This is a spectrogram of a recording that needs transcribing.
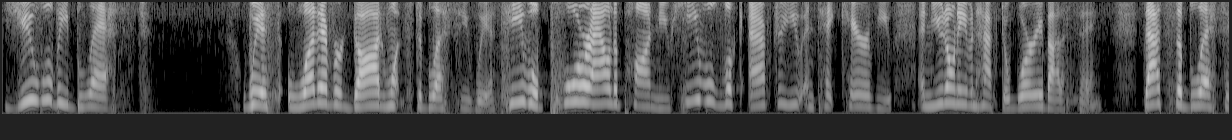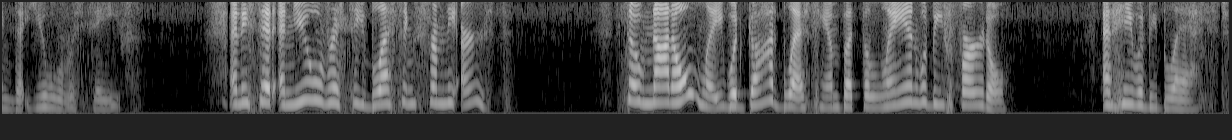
"You will be blessed with whatever God wants to bless you with. He will pour out upon you. He will look after you and take care of you, and you don't even have to worry about a thing." That's the blessing that you will receive. And he said, and you will receive blessings from the earth. So not only would God bless him, but the land would be fertile and he would be blessed.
